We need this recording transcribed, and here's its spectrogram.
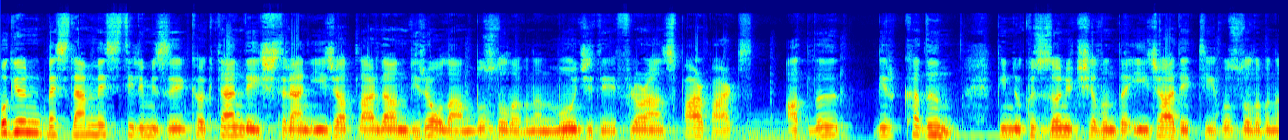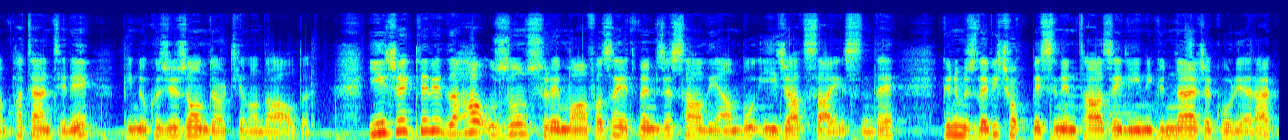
Bugün beslenme stilimizi kökten değiştiren icatlardan biri olan buzdolabının mucidi Florence Parpart adlı bir kadın 1913 yılında icat ettiği buzdolabının patentini 1914 yılında aldı. Yiyecekleri daha uzun süre muhafaza etmemizi sağlayan bu icat sayesinde günümüzde birçok besinin tazeliğini günlerce koruyarak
